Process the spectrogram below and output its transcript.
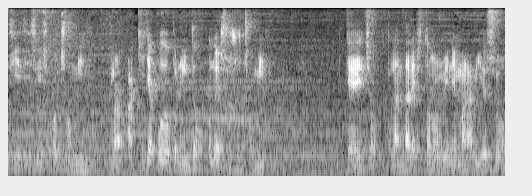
16, 8000. Claro, aquí ya puedo poner todo esos 8000. Que de hecho, plantar esto nos viene maravilloso.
